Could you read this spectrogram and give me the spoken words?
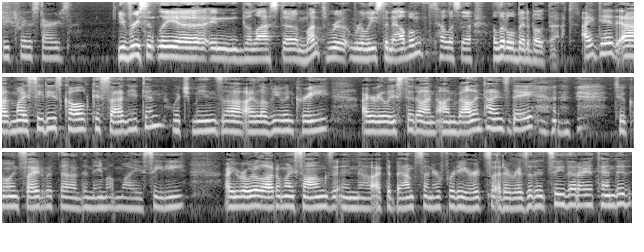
reach for the stars. You've recently, uh, in the last uh, month, re- released an album. Tell us a, a, little bit about that. I did. Uh, my CD is called Kisakihitin, which means uh, I love you in Cree. I released it on, on Valentine's Day to coincide with the name of my CD. I wrote a lot of my songs in, uh, at the Banff Center for the Arts at a residency that I attended,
